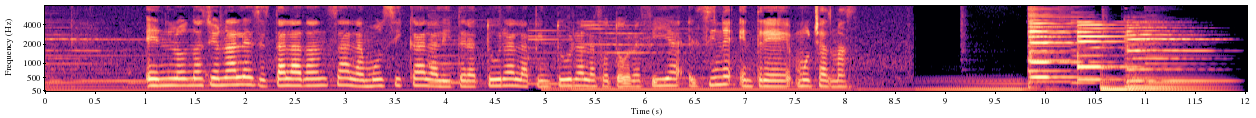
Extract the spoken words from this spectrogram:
En los nacionales está la danza, la música, la literatura, la pintura, la fotografía, el cine, entre muchas más.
